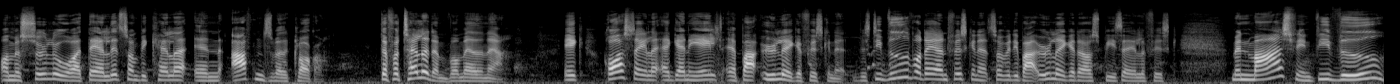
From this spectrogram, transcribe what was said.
og med søløver, der er lidt som vi kalder en aftensmadklokker. Der fortæller dem, hvor maden er. Ikke? Gråsaler er genialt at bare ødelægge fiskenet. Hvis de ved, hvor der er en fiskenet, så vil de bare ødelægge det og spise alle fisk. Men marsvin, vi ved,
